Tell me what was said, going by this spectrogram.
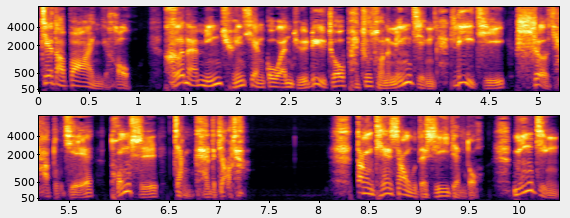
接到报案以后，河南民权县公安局绿洲派出所的民警立即设卡堵截，同时展开了调查。当天上午的十一点多，民警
